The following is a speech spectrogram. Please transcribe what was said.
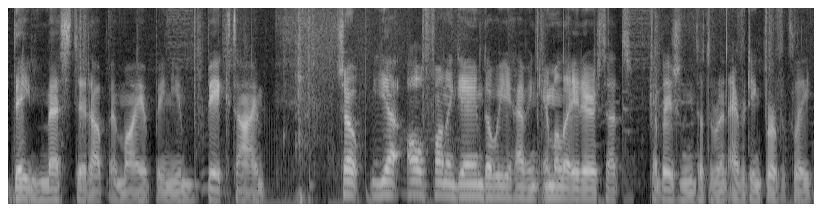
They messed it up in my opinion big time. So yeah, all fun and game that we're having emulators that can basically that run everything perfectly.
